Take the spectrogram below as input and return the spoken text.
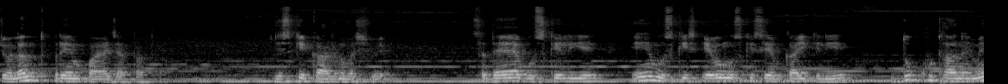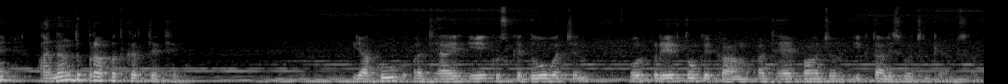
ज्वलंत प्रेम पाया जाता था, जिसके कारण वे सदैव उसके लिए एवं उसकी एवं उसकी सेवकाई के लिए दुख उठाने में आनंद प्राप्त करते थे। याकूब अध्याय एक, उसके दो वचन और प्रेरितों के काम अध्याय पाँच और इकतालीस वचन के अनुसार।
